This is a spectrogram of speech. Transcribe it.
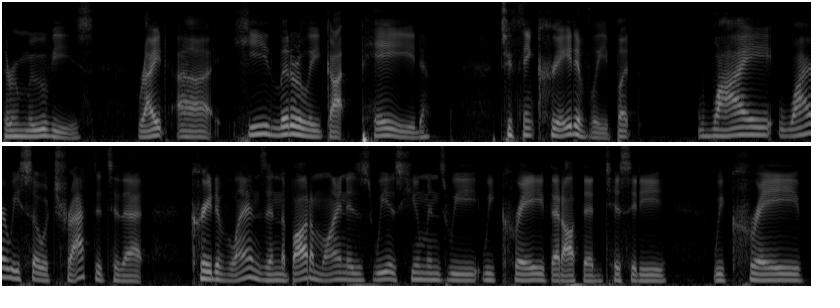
through movies, right? Uh, he literally got paid to think creatively. But why? Why are we so attracted to that creative lens? And the bottom line is, we as humans, we we crave that authenticity we crave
